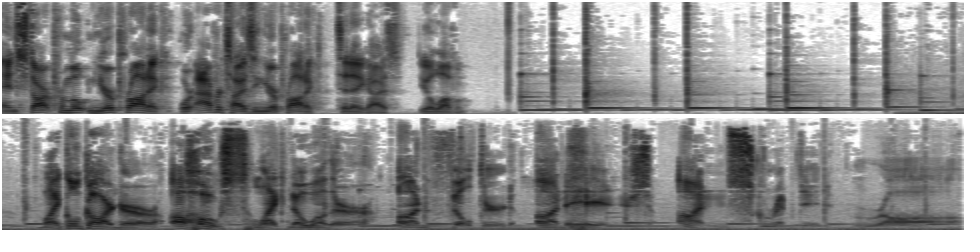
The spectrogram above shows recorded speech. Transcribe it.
and start promoting your product or advertising your product today, guys. You'll love them. Michael Gardner, a host like no other. Unfiltered, unhinged, unscripted, raw.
